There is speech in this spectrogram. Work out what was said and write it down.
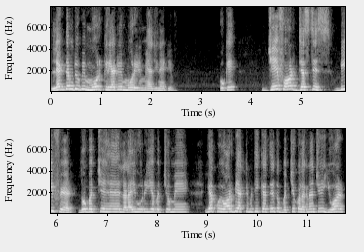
Let them to be more creative more imaginative okay J for justice be fair दो बच्चे हैं, लड़ाई हो रही है बच्चों में, या कोई और भी एक्टिविटी कहते हैं तो बच्चे को लगना चाहिए you are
